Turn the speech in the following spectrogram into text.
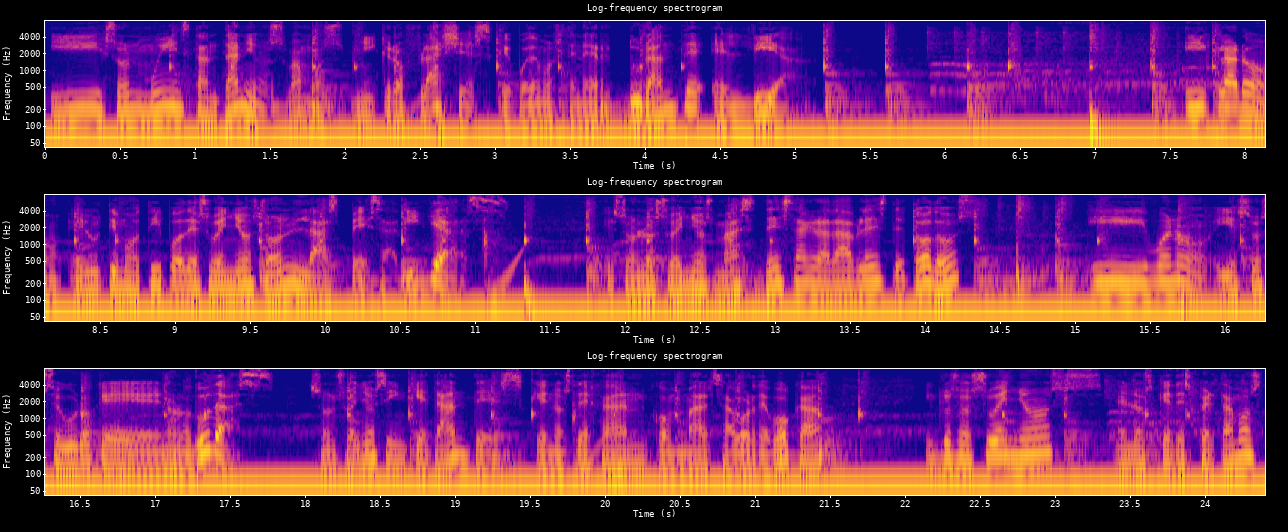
y son muy instantáneos, vamos, microflashes que podemos tener durante el día. Y claro, el último tipo de sueño son las pesadillas, que son los sueños más desagradables de todos. Y bueno, y eso seguro que no lo dudas. Son sueños inquietantes que nos dejan con mal sabor de boca incluso sueños en los que despertamos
